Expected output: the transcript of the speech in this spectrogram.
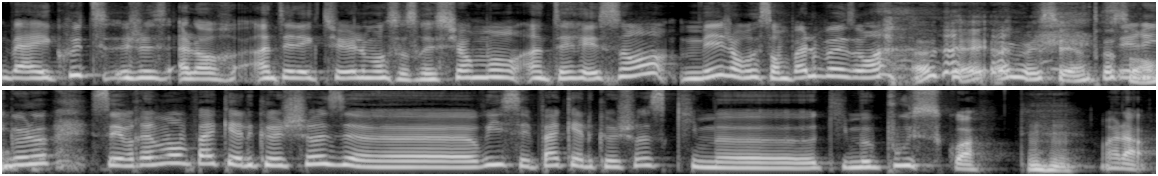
Bah écoute, je, alors intellectuellement, ce serait sûrement intéressant, mais j'en ressens pas le besoin. Ok, okay c'est intéressant. c'est rigolo. C'est vraiment pas quelque chose. Euh, oui, c'est pas quelque chose qui me qui me pousse quoi. -hmm. Voilà.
